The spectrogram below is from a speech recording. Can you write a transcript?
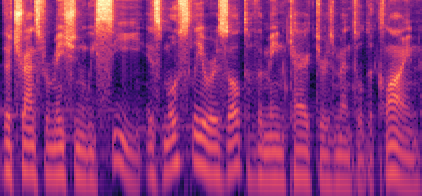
The transformation we see is mostly a result of the main character's mental decline.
